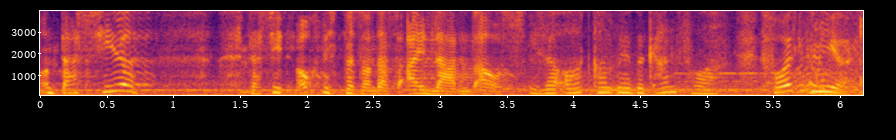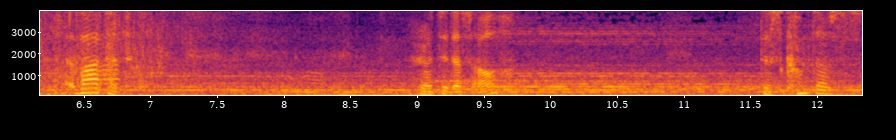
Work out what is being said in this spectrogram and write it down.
Und das hier? Das sieht auch nicht besonders einladend aus. Dieser Ort kommt mir bekannt vor. Folgt mir! Wartet! Hört ihr das auch? Das kommt aus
